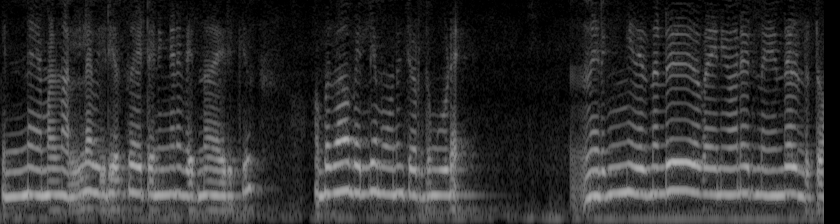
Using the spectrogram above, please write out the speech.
പിന്നെ നമ്മൾ നല്ല വീഡിയോസുമായിട്ട് ഇനിങ്ങനെ വരുന്നതായിരിക്കും. അപ്പോൾ ഇതാ വലിയ മോനും ചെറുതും കൂടെ നെരുങ്ങി വരുന്നുണ്ട്. അതിന് ഓനൊരു നീന്തലുണ്ട് കേട്ടോ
